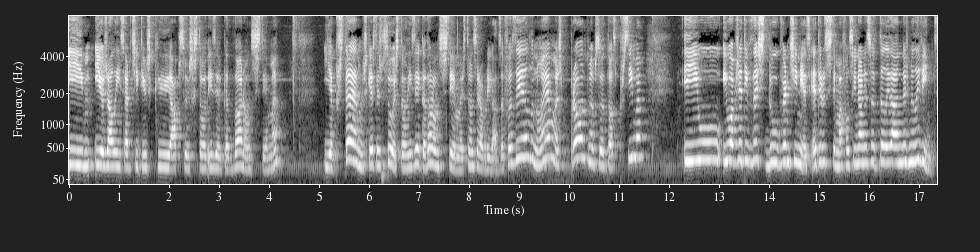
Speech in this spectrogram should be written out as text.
e, e eu já li em certos sítios que há pessoas que estão a dizer que adoram o sistema e apostamos que estas pessoas estão a dizer que adoram o sistema estão a ser obrigados a fazê-lo, não é? Mas pronto, uma pessoa tosse por cima. E o, e o objetivo deste, do governo chinês é ter o sistema a funcionar na sua totalidade em 2020.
